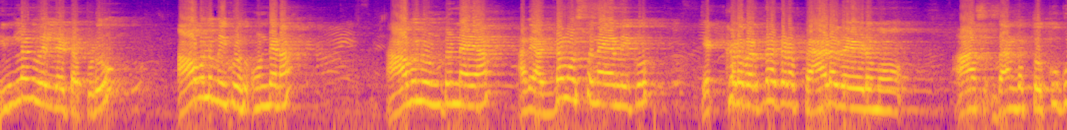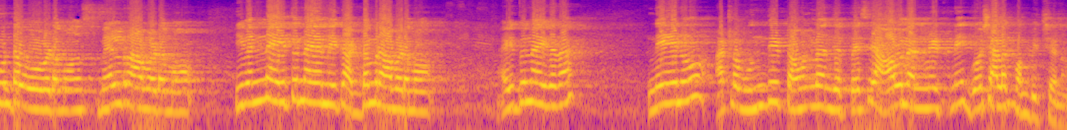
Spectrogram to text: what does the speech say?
ఇండ్లకు వెళ్ళేటప్పుడు ఆవులు మీకు ఉండేనా? ఆవులు ఉంటున్నాయా? అవి అడ్డం వస్తున్నాయా మీకు? ఎక్కడ పడితే అక్కడ పేడ వేయడము ఆ దాంట్లో తొక్కుకుంటూ పోవడము స్మెల్ రావడము ఇవన్నీ అవుతున్నాయా మీకు అడ్డం రావడము? అవుతున్నాయి కదా. నేను అట్లా ఉంది టౌన్లో అని చెప్పేసి ఆవులన్నిటినీ గోశాలకు పంపించాను.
